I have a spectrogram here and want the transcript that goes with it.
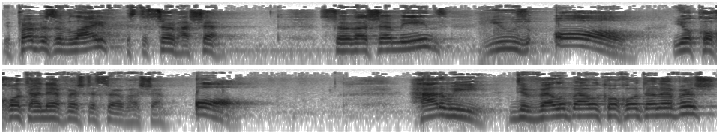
The purpose of life is to serve Hashem. Serve Hashem means use all your kochot hanefesh to serve Hashem. All. How do we develop our kochot?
